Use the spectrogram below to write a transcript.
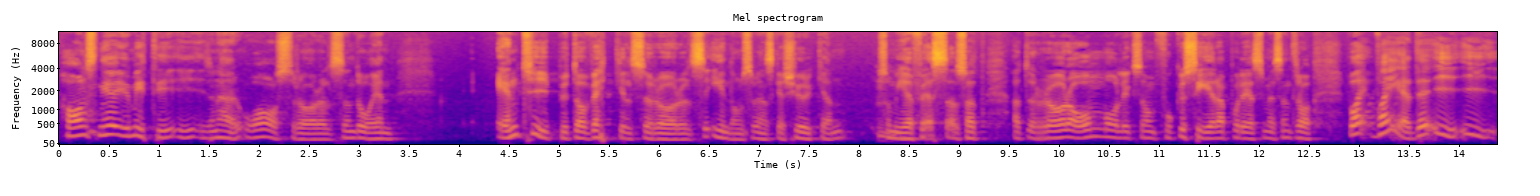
Hans, ni är ju mitt i, i den här oasrörelsen då, en, en typ av väckelserörelse inom Svenska kyrkan mm. som EFS, alltså att, att röra om och liksom fokusera på det som är centralt. Vad, vad är det i, i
